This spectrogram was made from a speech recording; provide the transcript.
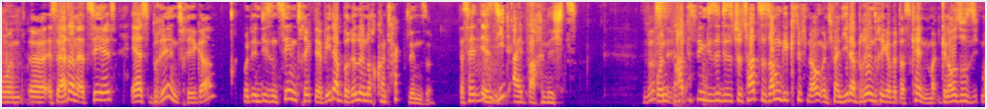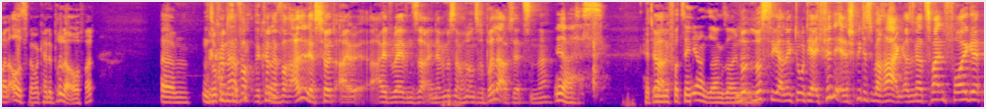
Und äh, es, er hat dann erzählt, er ist Brillenträger und in diesen Szenen trägt er weder Brille noch Kontaktlinse. Das heißt, er mm. sieht einfach nichts. Lustig. Und hat deswegen diese, diese total zusammengekniffenen Augen. Und ich meine, jeder Brillenträger wird das kennen. Genauso sieht man aus, wenn man keine Brille auf hat. Ähm, wir, so können einfach, wir können einfach alle der Third-Eyed Raven sein. Ne? Wir müssen einfach nur unsere Brille absetzen. Ne? Ja, das hätte ja. man mir vor zehn Jahren sagen sollen. L lustige Anekdote. Ja, ich finde, er spielt das überragend. Also in der zweiten Folge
